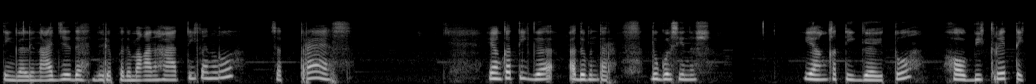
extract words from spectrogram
tinggalin aja dah daripada makan hati kan lo, stres. Yang ketiga, aduh bentar, duh gue sinus. Yang ketiga itu, hobi kritik.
